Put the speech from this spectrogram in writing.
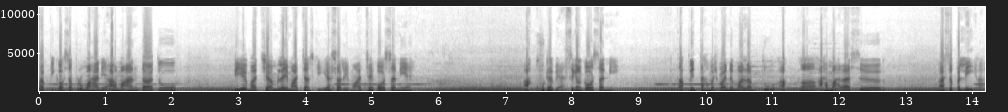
Tapi kawasan perumahan ni Ahmad hantar tu Dia macam lain macam sikit. Ya lain macam kawasan ni eh. Aku dah biasa dengan kawasan ni. Tapi entah macam mana malam tu uh, Ahmad rasa Rasa pelik lah.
